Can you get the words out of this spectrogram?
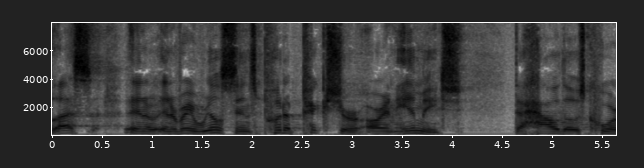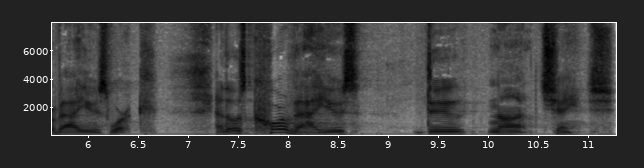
us, in a, in a very real sense, put a picture or an image to how those core values work. And those core values do not change.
